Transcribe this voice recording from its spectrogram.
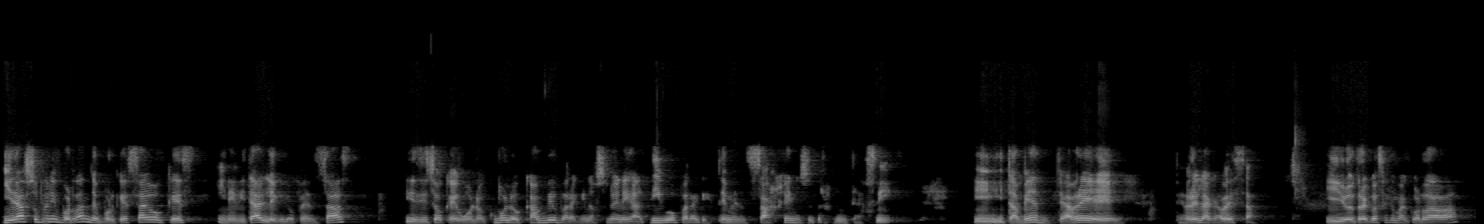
Y era súper importante porque es algo que es inevitable, que lo pensás y decís, ok, bueno, ¿cómo lo cambio para que no suene negativo, para que este mensaje no se transmita así? Y también te abre, te abre la cabeza. Y otra cosa que me acordaba,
